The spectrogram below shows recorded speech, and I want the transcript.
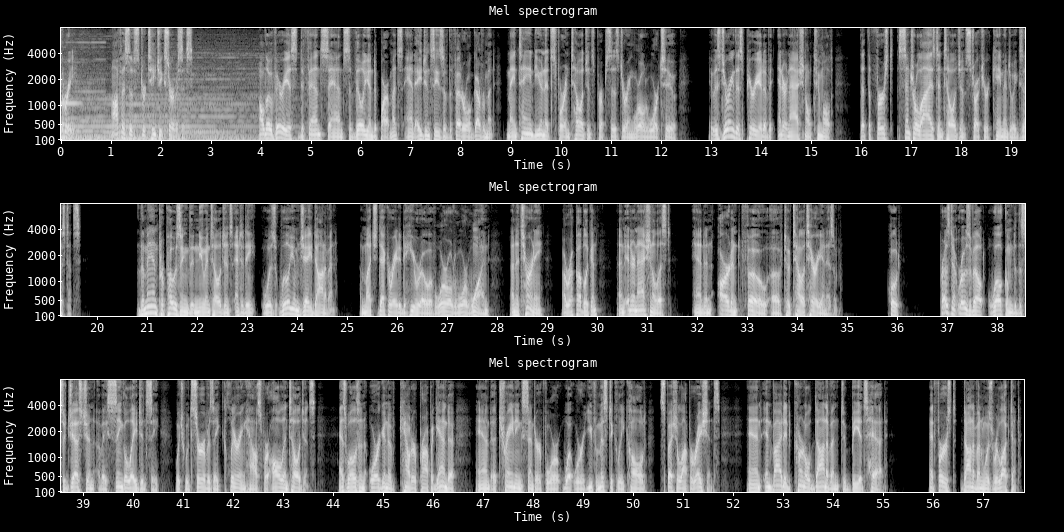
3. Office of Strategic Services. Although various defense and civilian departments and agencies of the federal government maintained units for intelligence purposes during World War II, it was during this period of international tumult that the first centralized intelligence structure came into existence. The man proposing the new intelligence entity was William J. Donovan, a much decorated hero of World War I, an attorney, a Republican, an internationalist, and an ardent foe of totalitarianism. Quote, President Roosevelt welcomed the suggestion of a single agency which would serve as a clearinghouse for all intelligence, as well as an organ of counter propaganda and a training center for what were euphemistically called special operations, and invited Colonel Donovan to be its head. At first, Donovan was reluctant.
